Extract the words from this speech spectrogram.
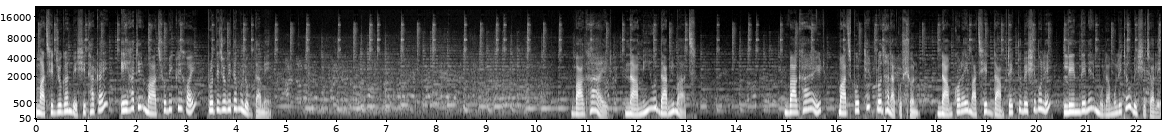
মাছের যোগান বেশি থাকায় এই হাটের মাছও বিক্রি হয় প্রতিযোগিতামূলক দামে। বাঘাইর নামি ও দামি মাছ। বাঘাইর মাছপট্টির প্রধান আকর্ষণ। নাম করা এই মাছের দামটা একটু বেশি বলে লেনদেনের মূলামূলিটাও বেশি চলে।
